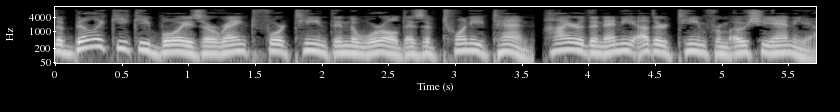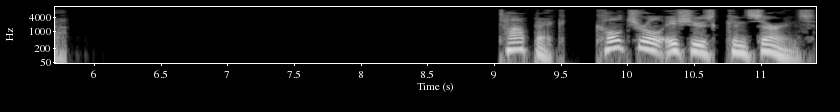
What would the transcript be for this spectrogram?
The Bilikiki boys are ranked 14th in the world as of 2010, higher than any other team from Oceania. Cultural issues, concerns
